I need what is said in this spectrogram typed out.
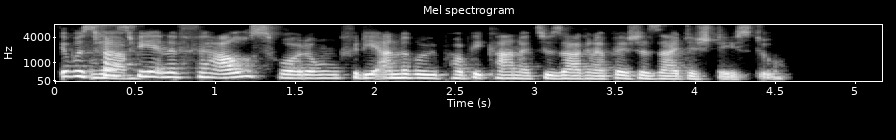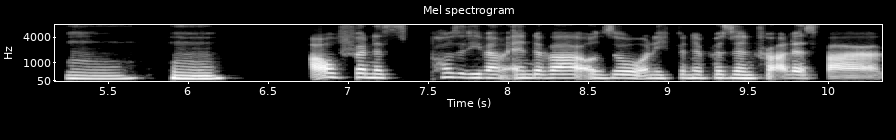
Es war fast ja. wie eine Herausforderung für die anderen Republikaner zu sagen, auf welcher Seite stehst du. Mhm. Mhm. Auch wenn es positiv am Ende war und so, und ich bin der Präsident für alle, es war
